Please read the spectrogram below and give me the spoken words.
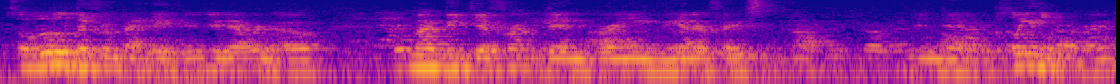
It's a little different behavior. You never know. It might be different than bringing the interface up and down cleanly, right?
